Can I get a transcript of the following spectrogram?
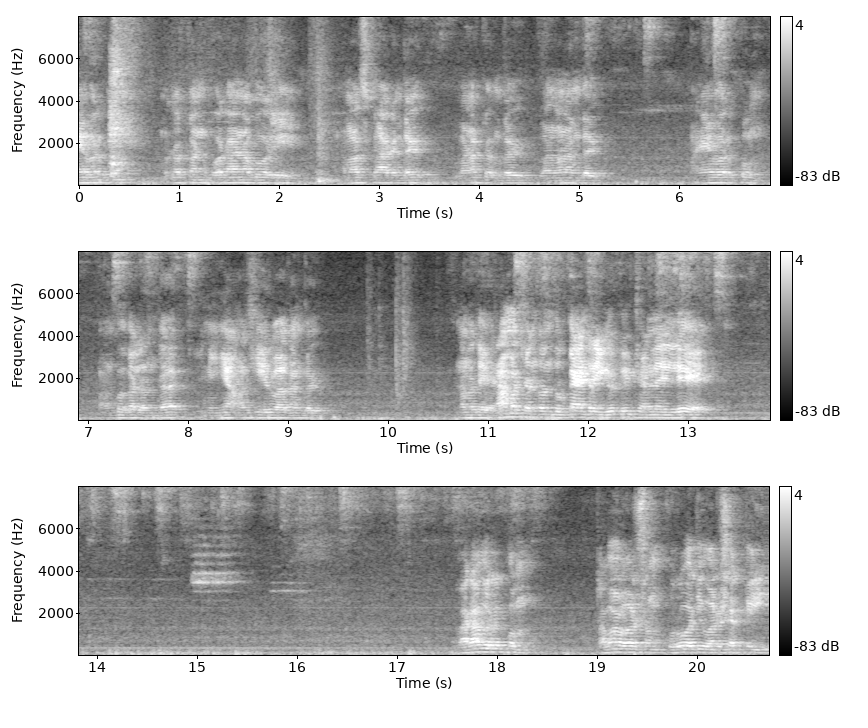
அனைவருக்கும் முதற்கண் போதான கோடி நமஸ்காரங்கள் வணக்கங்கள் வந்தனங்கள். அனைவருக்கும் அன்பு கலந்த இனிய ஆசீர்வாதங்கள். நமது ராமச்சந்திரன் துர்கா என்ற யூடியூப் சேனலிலே வரவிருக்கும் தமிழ் வருஷம் குருவதி வருஷத்தில்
